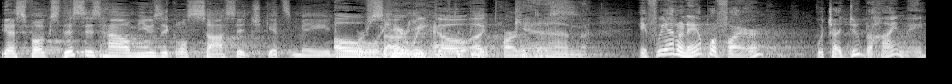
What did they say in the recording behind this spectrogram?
Yes, folks, this is how musical sausage gets made. Oh, We're sorry here we you have go to be again. a part of this. If we had an amplifier, which I do behind me,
